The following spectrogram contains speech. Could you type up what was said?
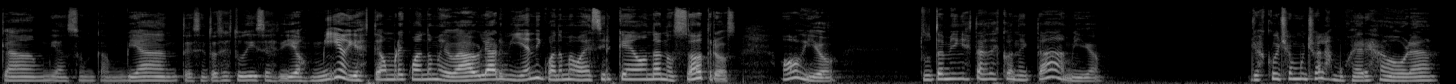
cambian, son cambiantes. Entonces tú dices, Dios mío, ¿y este hombre cuándo me va a hablar bien y cuándo me va a decir qué onda nosotros? Obvio, tú también estás desconectada, amiga. yo escucho mucho a las mujeres ahora,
